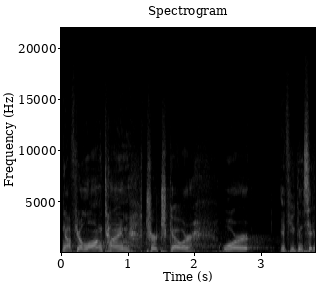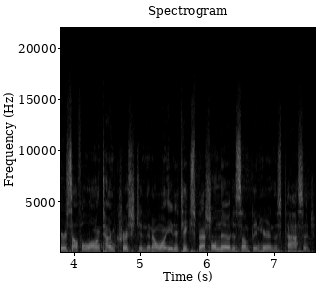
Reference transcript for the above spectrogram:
Now, if you're a longtime churchgoer, or if you consider yourself a longtime Christian, then I want you to take special note of something here in this passage.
